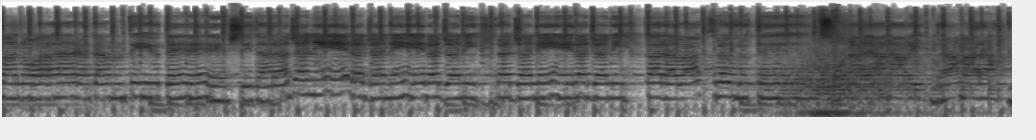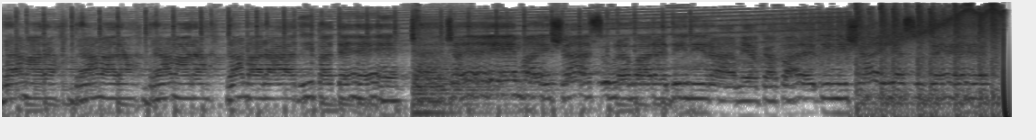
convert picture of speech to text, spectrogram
mano harakaantiyute sita rajane rajane rajani rajane rajani karavakravrutte sonayanavi brahmara brahmara brahmara brahmara brahmaradhipate jay jay mahishasura mardini ramya kaparadini shaya sute.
